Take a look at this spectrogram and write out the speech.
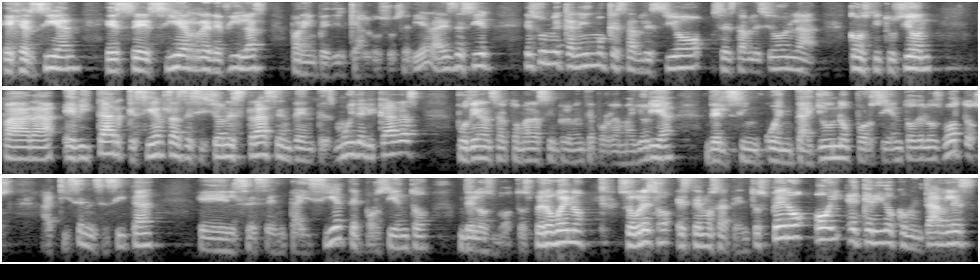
ejercían ese cierre de filas para impedir que algo sucediera. Es decir, es un mecanismo que estableció, se estableció en la Constitución para evitar que ciertas decisiones trascendentes, muy delicadas, pudieran ser tomadas simplemente por la mayoría del 51% de los votos. Aquí se necesita el 67% de los votos. Pero bueno, sobre eso estemos atentos. Pero hoy he querido comentarles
